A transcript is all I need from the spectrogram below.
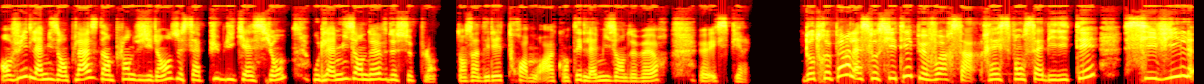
en vue de la mise en place d'un plan de vigilance, de sa publication ou de la mise en œuvre de ce plan dans un délai de trois mois à compter de la mise en demeure euh, expirée. D'autre part, la société peut voir sa responsabilité civile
